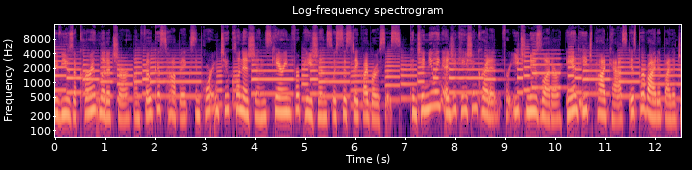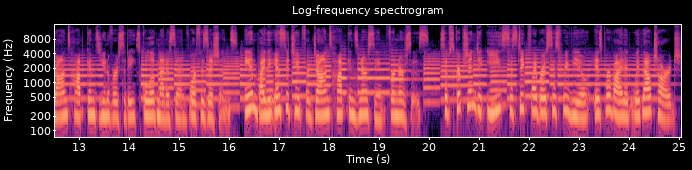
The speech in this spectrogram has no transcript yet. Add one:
reviews a current literature on focused topics important to clinicians caring for patients with cystic fibrosis. Continuing education credit for each newsletter and each podcast is provided by the Johns Hopkins University School of Medicine for physicians and by the Institute for Johns Hopkins Nursing for nurses. Subscription to E Cystic Fibrosis Review is provided without charge,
